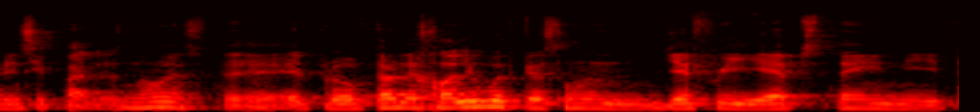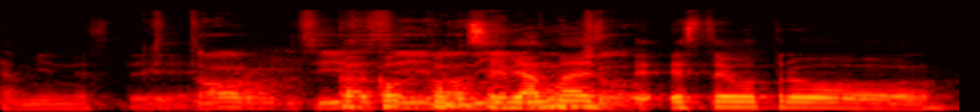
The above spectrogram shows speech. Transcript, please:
principales, ¿no? Este, el productor de Hollywood, que es un Jeffrey Epstein, y también este... Thor, sí, ¿Cómo, se llama mucho. este, este otro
